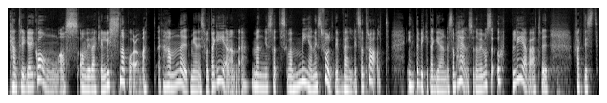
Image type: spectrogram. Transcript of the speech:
kan trigga igång oss om vi verkligen lyssnar på dem, att hamna i ett meningsfullt agerande. Men just att det ska vara meningsfullt är väldigt centralt. Inte vilket agerande som helst, utan vi måste uppleva att vi faktiskt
